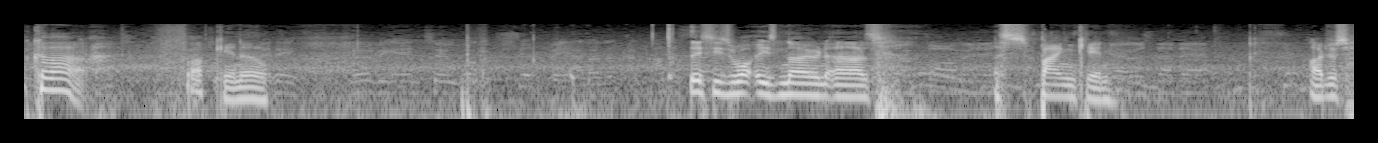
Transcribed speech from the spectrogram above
Look at that. Fucking hell. This is what is known as a spanking. I just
